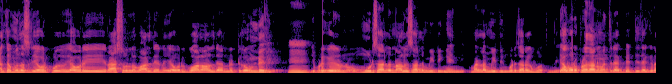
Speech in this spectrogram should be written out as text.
అంతకుముందు అసలు ఎవరు ఎవరి రాష్ట్రంలో వాళ్ళదేనో ఎవరి గోల వాళ్ళదే అన్నట్టుగా ఉండేది. ఇప్పటికి మూడు సార్లు నాలుగు సార్లు మీటింగ్ అయింది. మళ్ళీ మీటింగ్ కూడా జరగబోతుంది. ఎవరు ప్రధానమంత్రి అభ్యర్థి దగ్గర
